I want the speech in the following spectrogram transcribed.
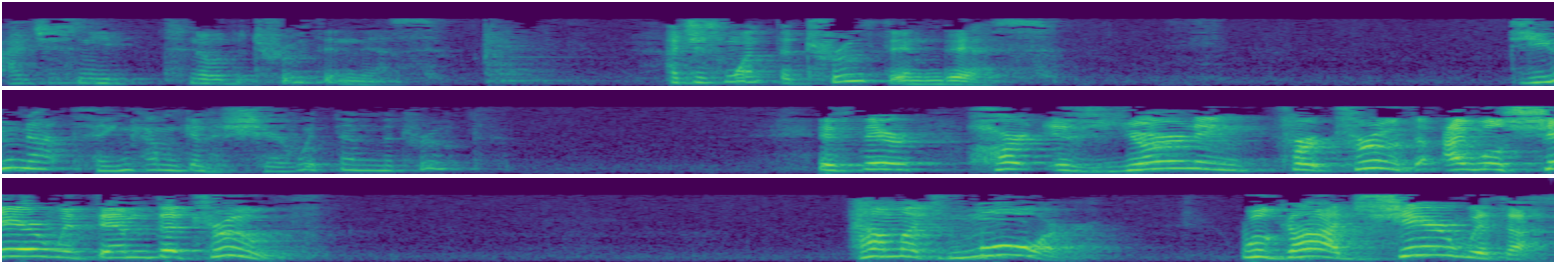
I just need to know the truth in this. I just want the truth in this. Do you not think I'm going to share with them the truth? If their heart is yearning for truth, I will share with them the truth. How much more will God share with us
